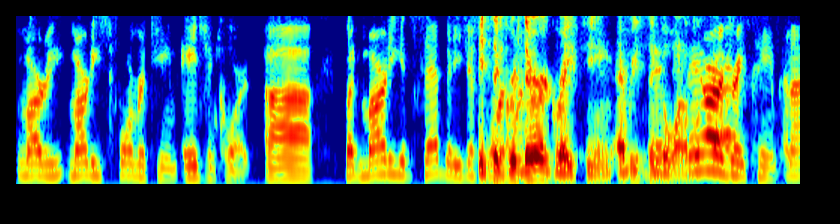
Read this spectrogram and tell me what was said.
Marty Marty's former team, Agincourt. Uh, but Marty had said that he just it's a gr- they're a great team. Every they, single one of them. they are guys. a great team, and I,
